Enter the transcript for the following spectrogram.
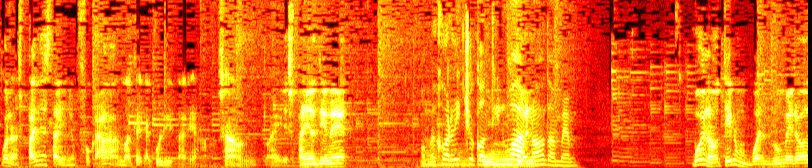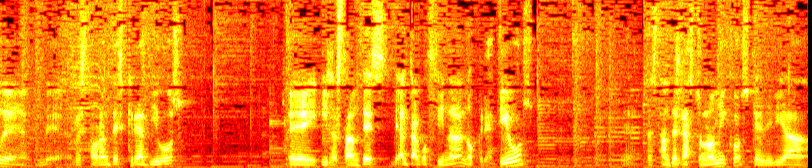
Bueno, España está bien enfocada en materia culinaria. O sea, España tiene. O mejor dicho, continuar, buen- ¿no? También. Bueno, tiene un buen número de, de restaurantes creativos eh, y restaurantes de alta cocina no creativos, eh, restaurantes gastronómicos, que diría,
